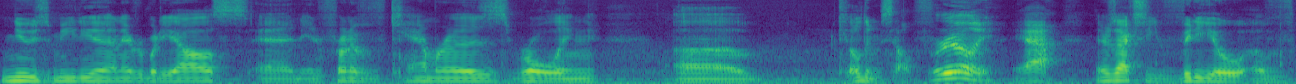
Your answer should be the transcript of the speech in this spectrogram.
news media and everybody else, and in front of cameras rolling, uh, killed himself. really? Yeah, there's actually video of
